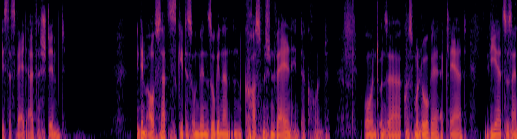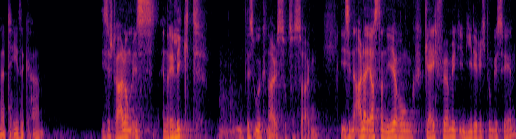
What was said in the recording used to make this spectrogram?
Ist das Weltall verstimmt? In dem Aufsatz geht es um den sogenannten kosmischen Wellenhintergrund. Und unser Kosmologe erklärt, wie er zu seiner These kam. Diese Strahlung ist ein Relikt des Urknalls sozusagen. Ist in allererster Näherung gleichförmig in jede Richtung gesehen.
